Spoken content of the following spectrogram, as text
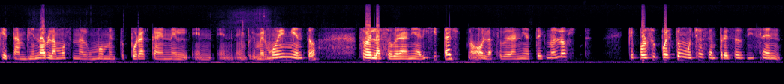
que también hablamos en algún momento por acá en el en, primer movimiento sobre la soberanía digital, ¿no? O la soberanía tecnológica, que por supuesto muchas empresas dicen,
